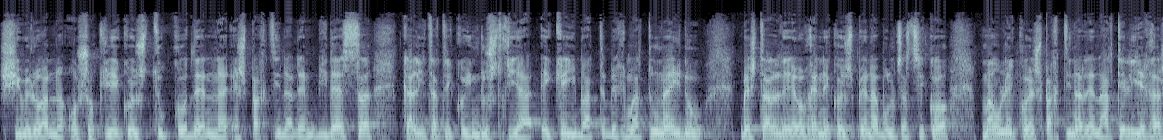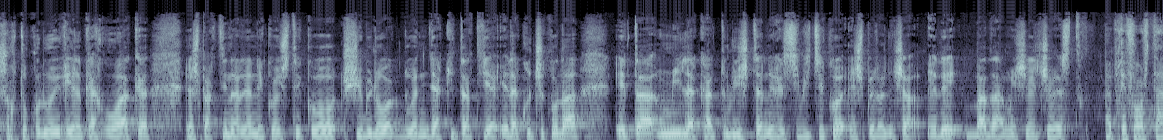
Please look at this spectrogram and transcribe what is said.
Sibiroan osoki ekoiztuko den espartinaren bidez, kalitateko industria ekei bat berrimatu nahi du. Bestalde horren ekoizpena bultzatzeko, mauleko espartinaren ateliera sortuko du erri elkargoak, espartinaren ekoizteko Sibiroak duen jakitatia erak erakutsiko da eta milaka turisten errezibitzeko esperantza ere bada, Michel Txebest. Preforsta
